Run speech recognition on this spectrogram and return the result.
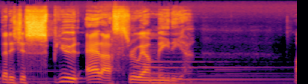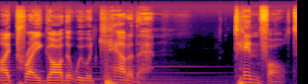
that is just spewed at us through our media, I pray, God, that we would counter that tenfold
